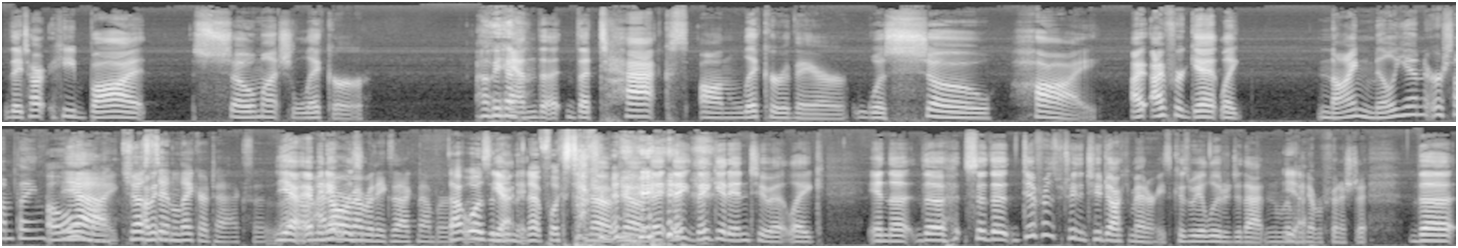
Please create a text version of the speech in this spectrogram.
they talked. He bought so much liquor, Oh yeah. and the the tax on liquor there was so high. I I forget like nine million or something. Oh yeah. my. Just I mean- in liquor taxes. Yeah, I, I mean, I don't was- remember the exact number. That wasn't Yeah, in the it- Netflix no, no, they, they they get into it like in the the so the difference between the two documentaries because we alluded to that and Yeah. we never finished it. The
